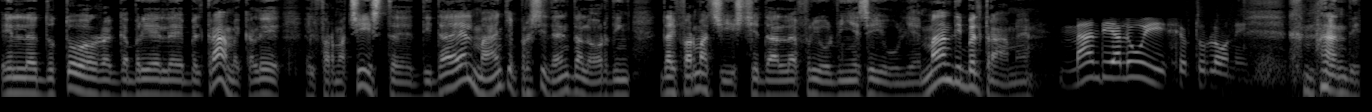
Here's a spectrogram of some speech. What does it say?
il dottor Gabriele Beltrame, che è il farmacista di Dael, ma anche presidente dell'ordine dai farmacisti e dal Friul Vignese Giulie. Mandi Beltrame. Mandi a lui, signor Turloni. Mandi.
